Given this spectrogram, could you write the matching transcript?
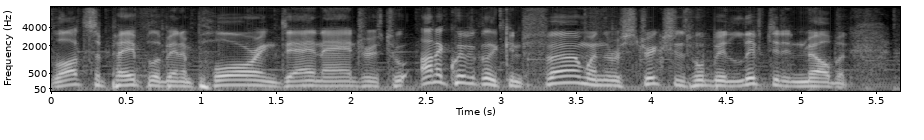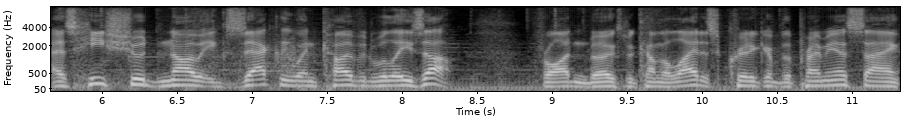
Lots of people have been imploring Dan Andrews to unequivocally confirm when the restrictions will be lifted in Melbourne, as he should know exactly when COVID will ease up. Frydenberg's become the latest critic of the Premier, saying,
